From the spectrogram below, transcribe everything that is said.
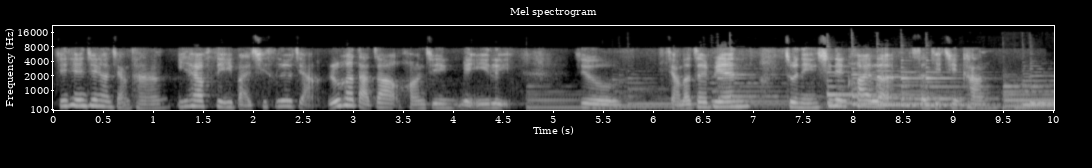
今天健康讲堂 eHealth 第一百七十六讲，如何打造黄金免疫力，就讲到这边，祝您新年快乐，身体健康。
